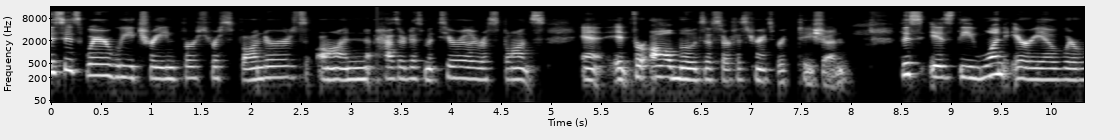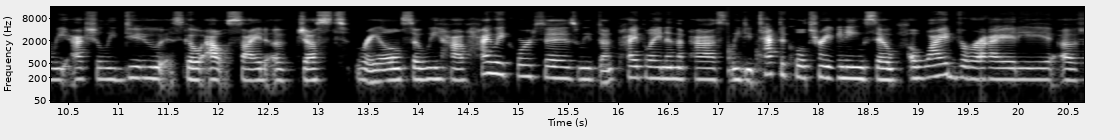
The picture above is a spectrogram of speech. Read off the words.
This is where we train first responders on hazardous material response and it, for all modes of surface transportation. This is the one area where we actually do go outside of just rail. So we have highway courses, we've done pipeline in the past, we do tactical training. So a wide variety of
